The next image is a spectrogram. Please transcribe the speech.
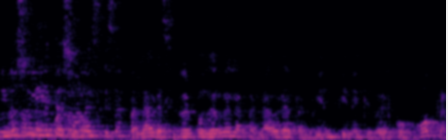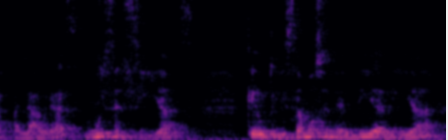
y no solamente son esas palabras, sino el poder de la palabra también tiene que ver con otras palabras muy sencillas que utilizamos en el día a día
